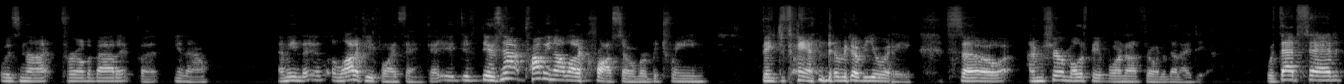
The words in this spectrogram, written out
was not thrilled about it, but you know, I mean, a lot of people, I think, it, there's not probably not a lot of crossover between Big Japan and WWE. So I'm sure most people are not thrilled at that idea. With that said,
